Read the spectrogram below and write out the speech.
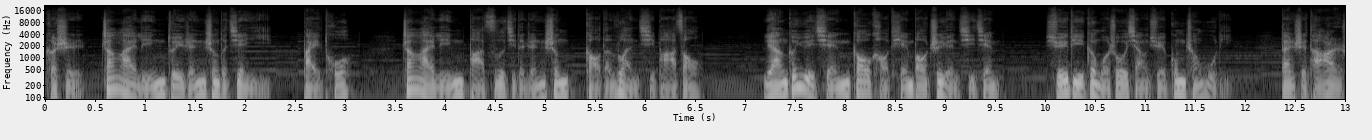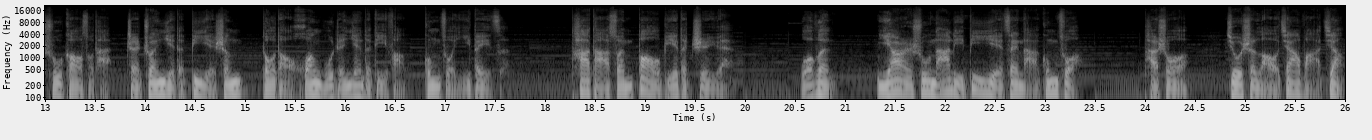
可是张爱玲对人生的建议，拜托，张爱玲把自己的人生搞得乱七八糟。两个月前高考填报志愿期间，学弟跟我说想学工程物理，但是他二叔告诉他，这专业的毕业生都到荒无人烟的地方工作一辈子，他打算报别的志愿。我问你二叔哪里毕业，在哪工作？他说就是老家瓦匠，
